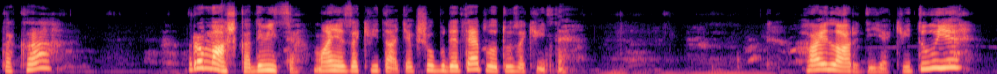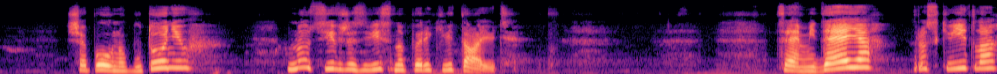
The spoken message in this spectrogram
Така ромашка, дивіться, має заквітати. Якщо буде тепло, то заквітне. Гайлардія квітує, ще повно бутонів. Ну, ці вже, звісно, переквітають. Це мідея розквітла.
